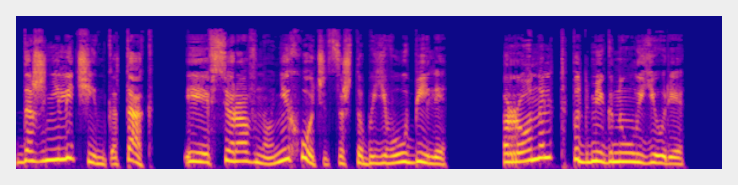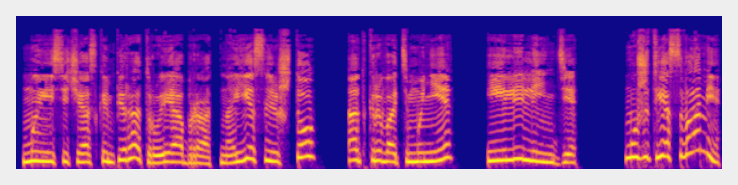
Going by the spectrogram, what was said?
даже не личинка, так. И все равно не хочется, чтобы его убили. Рональд подмигнул Юре. «Мы сейчас к императору и обратно. Если что, открывать мне или Линде. Может, я с вами?»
